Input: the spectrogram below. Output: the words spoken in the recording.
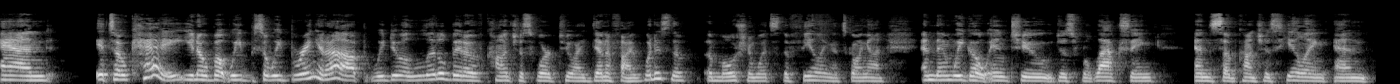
And it's okay, you know, but we, so we bring it up. We do a little bit of conscious work to identify what is the emotion, what's the feeling that's going on. And then we go into just relaxing and subconscious healing and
